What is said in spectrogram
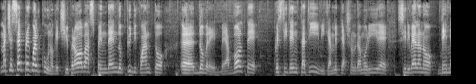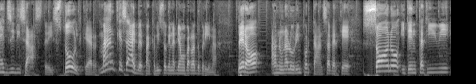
ma c'è sempre qualcuno che ci prova spendendo più di quanto eh, dovrebbe. A volte questi tentativi che a me piacciono da morire si rivelano dei mezzi disastri, Stalker, ma anche Cyberpunk, visto che ne abbiamo parlato prima. Però hanno una loro importanza perché sono i tentativi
